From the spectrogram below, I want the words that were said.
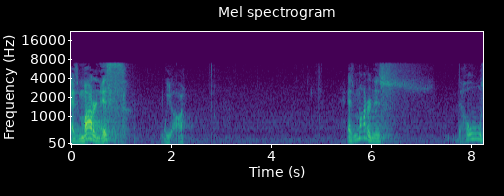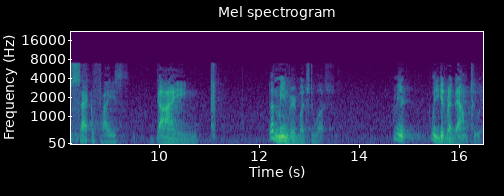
As modernists, we are. As modernists, the whole sacrifice, dying, doesn't mean very much to us. I mean, when you get right down to it,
